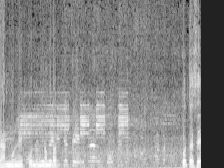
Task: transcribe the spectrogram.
ধানমন্ডি পনেরো নম্বর। করতেছে।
